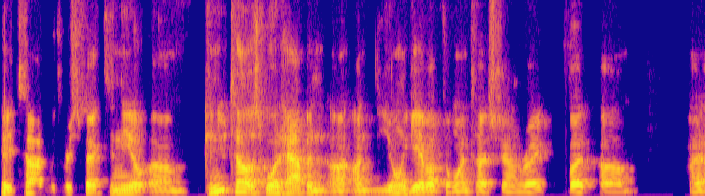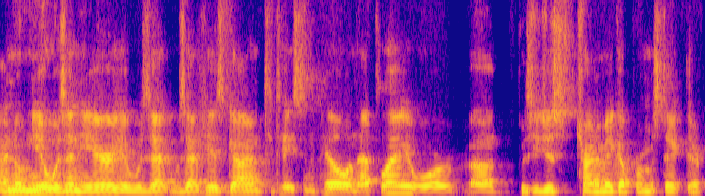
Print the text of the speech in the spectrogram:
Hey, Todd, with respect to Neal, um, can you tell us what happened on, on, you only gave up the one touchdown, right? But um, I, I, know Neal was in the area. Was that was that his guy to Taysom Hill in that play, or uh, was he just trying to make up for a mistake there?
